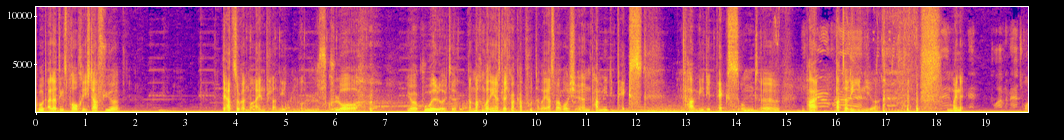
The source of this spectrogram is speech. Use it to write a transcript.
Gut, allerdings brauche ich dafür der hat sogar nur einen Planeten. Alles klar. ja, cool, Leute. Dann machen wir den jetzt gleich mal kaputt. Aber erstmal brauche ich äh, ein paar Medipacks. Ein paar Medipacks und äh, ein paar Batterien hier. und meine... Oh,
